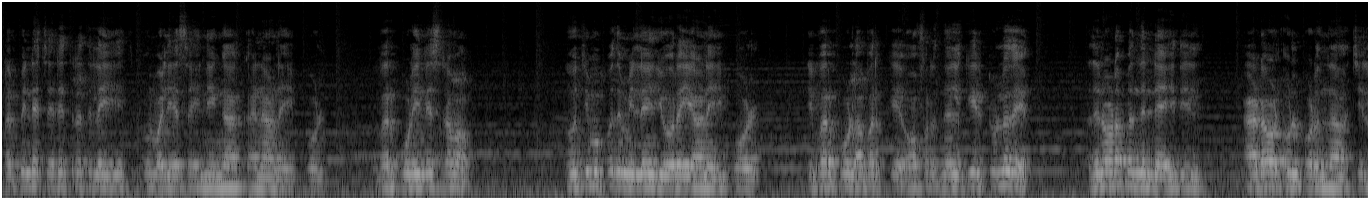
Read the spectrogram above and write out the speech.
ക്ലബിന്റെ ചരിത്രത്തിലെ ഏറ്റവും വലിയ സൈനിങ് ആക്കാനാണ് ഇപ്പോൾ ലിവർപൂളിന്റെ ശ്രമം. നൂറ്റി മുപ്പത് മില്യൺ യൂറോയാണ് ഇപ്പോൾ ലിവർപൂൾ അവർക്ക് ഓഫർ നൽകിയിട്ടുള്ളത്. അതിനോടൊപ്പം തന്നെ ഇതിൽ ആഡോൺ ഉൾപ്പെടുന്ന ചില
